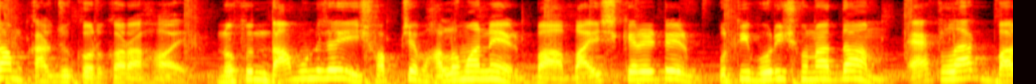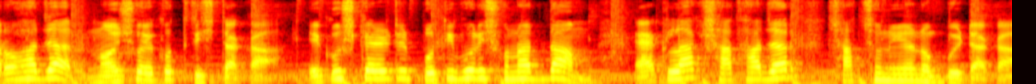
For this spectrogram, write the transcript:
দাম কার্যকর করা হয়। নতুন দাম অনুযায়ী সবচেয়ে ভালো মানের বা বাইশ ক্যারেটের প্রতি ভরি সোনার দাম এক লাখ বারো হাজার নয়শো একত্রিশ টাকা। একুশ ক্যারেটের প্রতি ভরি সোনার দাম এক লাখ সাত হাজার সাতশো নিরানব্বই টাকা।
